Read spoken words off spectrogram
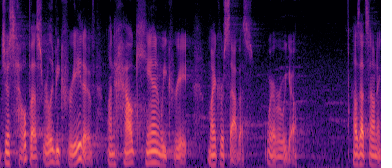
just help us really be creative on how can we create micro Sabbaths wherever we go. How's that sounding?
